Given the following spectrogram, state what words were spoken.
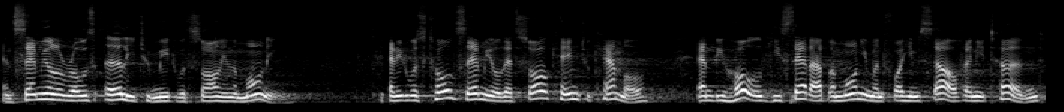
And Samuel arose early to meet with Saul in the morning. And it was told Samuel that Saul came to Carmel and behold, he set up a monument for himself, and he turned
